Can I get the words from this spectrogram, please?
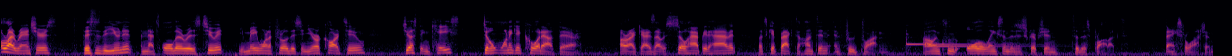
All right, ranchers, this is the unit and that's all there is to it. You may want to throw this in your car too, just in case. Don't want to get caught out there. All right, guys, I was so happy to have it. Let's get back to hunting and food plotting. I'll include all the links in the description to this product. Thanks for watching.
